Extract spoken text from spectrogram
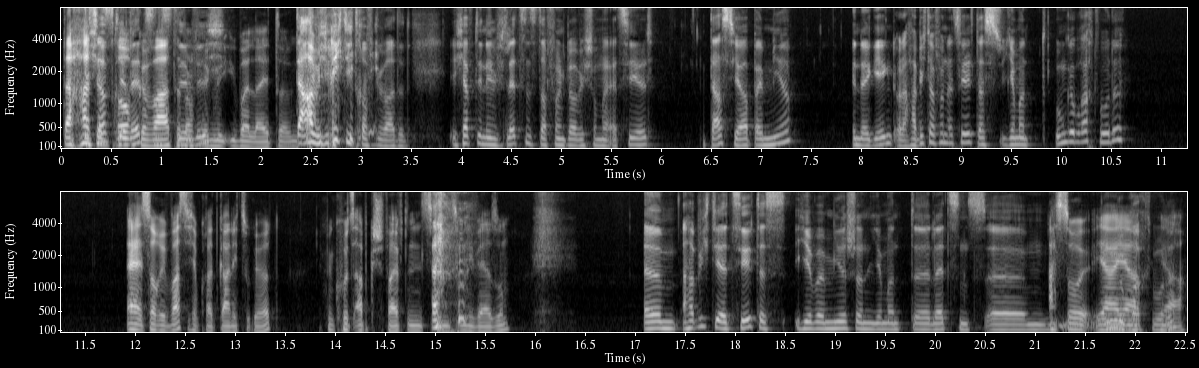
Da hast du jetzt drauf gewartet auf nämlich- irgendeine Überleitung. Da habe ich richtig drauf gewartet. Ich habe dir nämlich letztens davon, glaube ich, schon mal erzählt, dass ja bei mir in der Gegend, oder habe ich davon erzählt, dass jemand umgebracht wurde? Äh, sorry, was? Ich habe gerade gar nicht zugehört. Ich bin kurz abgeschweift ins, ins Universum. Ähm, habe ich dir erzählt, dass hier bei mir schon jemand äh, letztens ähm, Ach so, ja, ja, umgebracht wurde? ja.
